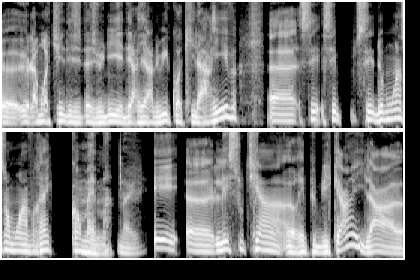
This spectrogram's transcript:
euh, la moitié des États-Unis est derrière lui, quoi qu'il arrive. C'est- de moins en moins vrai quand même. Et euh, les soutiens euh, républicains, il a euh,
